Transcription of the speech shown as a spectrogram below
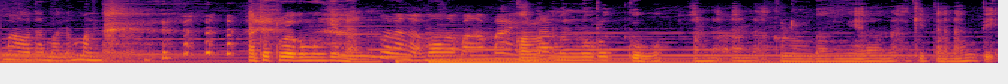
mau tambah temen ada dua kemungkinan. Malah nggak mau ngapa-ngapain kalau Ntar menurutku anak-anak gelombangnya anak kita nanti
